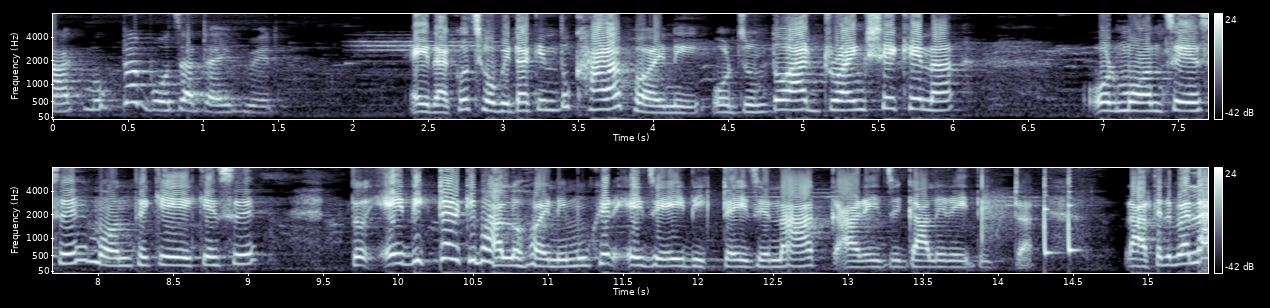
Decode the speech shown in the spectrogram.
নাক মুখটা বোচা টাইপের এই দেখো, ছবিটা কিন্তু খারাপ হয়নি। অর্জুন তো আর ড্রয়িং শেখে না। ওর মন চেয়েছে, মন থেকে এঁকেছে। তো এই দিকটা আর কি ভালো হয়নি। মুখের এই যে, এই দিকটা, এই যে নাক আর এই যে গালের এই দিকটা। রাতের বেলা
